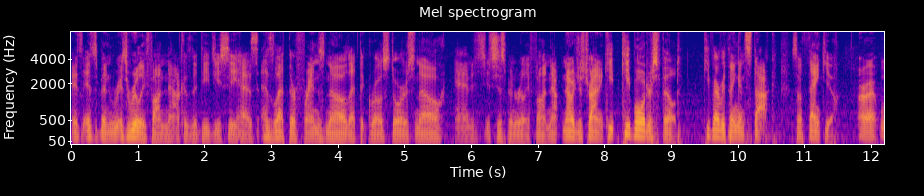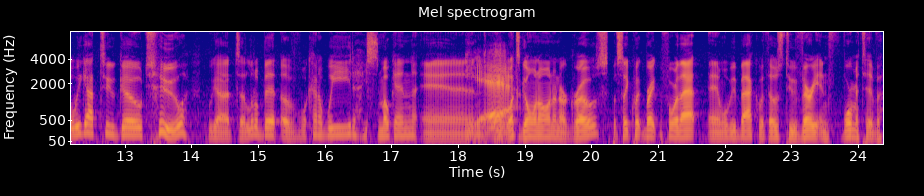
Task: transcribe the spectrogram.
It's it's been it's really fun now because the DGC has has let their friends know, let the grow stores know, and it's it's just been really fun. Now now we're just trying to keep keep orders filled, keep everything in stock. So thank you. All right. Well, we got to go to We got a little bit of what kind of weed he's smoking and Yeah. what's going on in our grows. Let's take a quick break before that, and we'll be back with those two very informative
